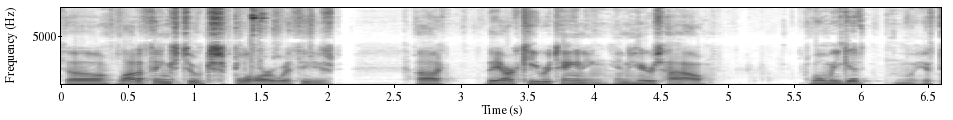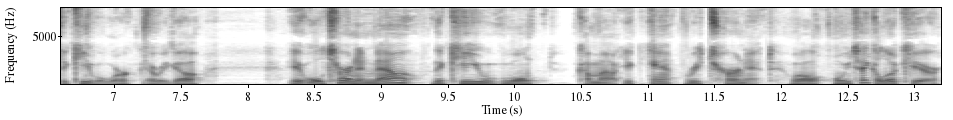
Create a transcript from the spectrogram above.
So a lot of things to explore with these. Uh, they are key retaining, and here's how. When we get, if the key will work, there we go. It will turn, and now the key won't come out. You can't return it. Well, when we take a look here,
